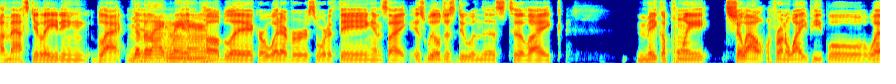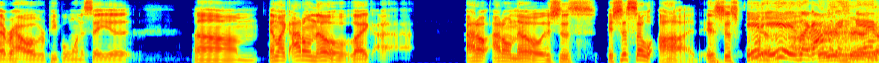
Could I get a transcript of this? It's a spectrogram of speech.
emasculating black men black man. in public or whatever sort of thing, and it's like is Will just doing this to like make a point, show out in front of white people, whatever, however people want to say it. Um, and like I don't know, like I, I don't, I don't know. It's just, it's just so odd. It's just it is Yeah. is like I would have never.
